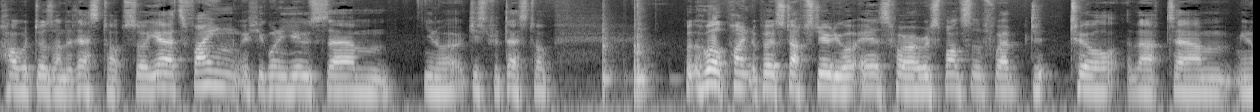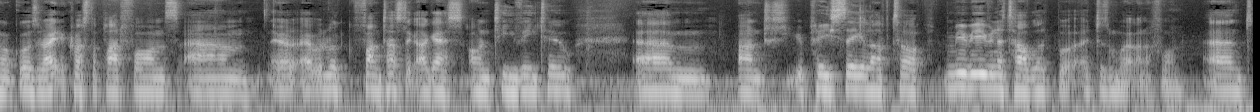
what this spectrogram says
how it does on the desktop so yeah it's fine if you're going to use um, you know just for desktop but the whole point of Bootstrap Studio is for a responsive web tool that um, you know goes right across the platforms. Um, it, it, would look fantastic, I guess, on TV too, um, and your PC, laptop, maybe even a tablet, but it doesn't work on a phone. And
